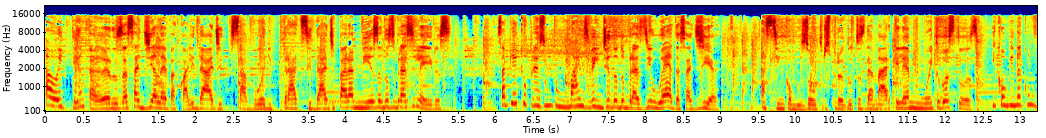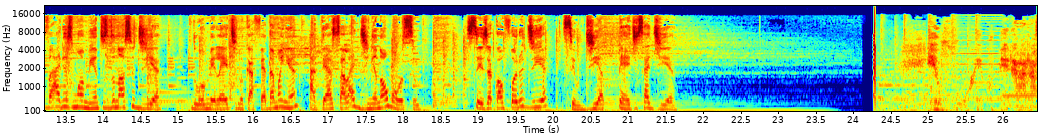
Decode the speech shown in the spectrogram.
Há 80 anos, a Sadia leva qualidade, sabor e praticidade para a mesa dos brasileiros. Sabia que o presunto mais vendido do Brasil é da Sadia? Assim como os outros produtos da marca, ele é muito gostoso e combina com vários momentos do nosso dia, do omelete no café da manhã até a saladinha no almoço. Seja qual for o dia, seu dia pede Sadia. Eu vou recuperar a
